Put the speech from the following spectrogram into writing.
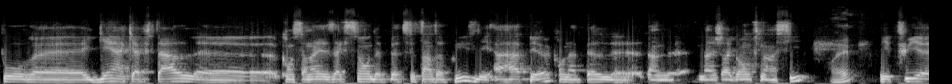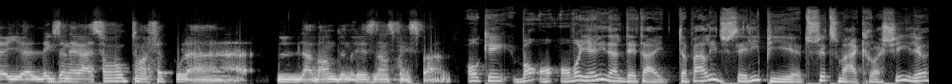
pour euh, gain à capital euh, concernant les actions de petites entreprises, les AAPE qu'on appelle dans le, jargon financier. Ouais. Et puis, il y a l'exonération en fait pour la, la vente d'une résidence principale. OK. Bon, on, va y aller dans le détail. Tu as parlé du CELI, puis tout de suite, tu m'as accroché. Là.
